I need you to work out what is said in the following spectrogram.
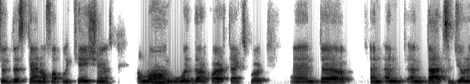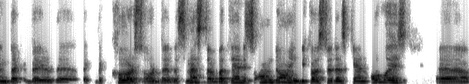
to this kind of applications along with the required textbook. And uh, and and and that's during the the the, the- course or the, the semester. But then it's ongoing because students can always uh,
